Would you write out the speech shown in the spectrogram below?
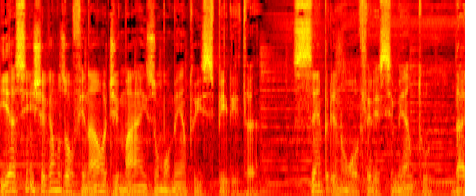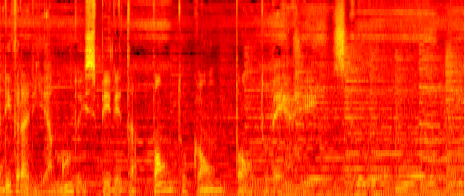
E assim chegamos ao final de mais um Momento Espírita, sempre num oferecimento da livraria mundoespírita.com.br.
